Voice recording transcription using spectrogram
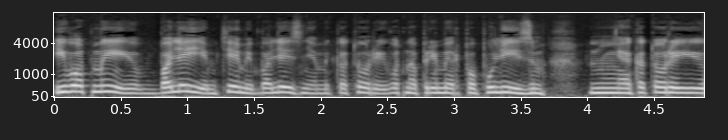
И вот мы болеем теми болезнями, которые, вот, например, популизм, который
